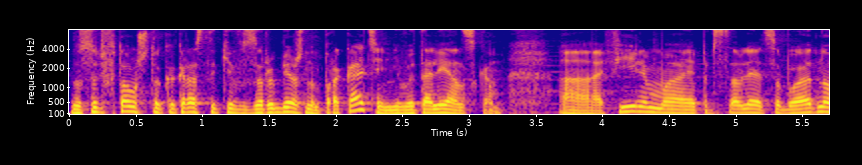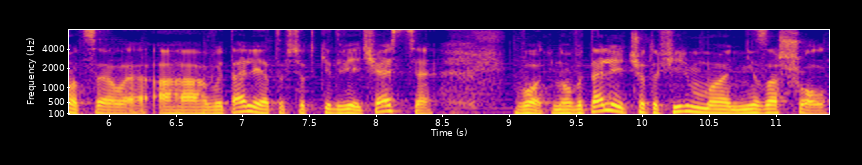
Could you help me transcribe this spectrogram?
Но суть в том, что как раз-таки в зарубежном прокате, не в итальянском, фильм представляет собой одно целое, а в Италии это все-таки две части. Вот, но в Италии что-то фильм а, не зашел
